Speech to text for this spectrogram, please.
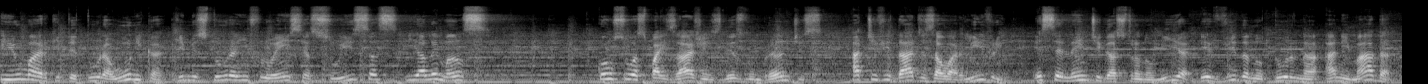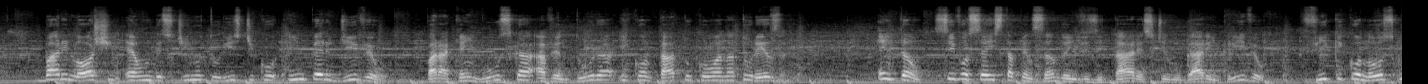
e uma arquitetura única que mistura influências suíças e alemãs. Com suas paisagens deslumbrantes, atividades ao ar livre, excelente gastronomia e vida noturna animada, Bariloche é um destino turístico imperdível para quem busca aventura e contato com a natureza. Então, se você está pensando em visitar este lugar incrível, fique conosco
